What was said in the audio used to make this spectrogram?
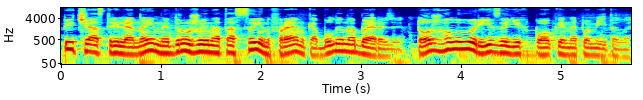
Під час стрілянини дружина та син Френка були на березі, тож головорізи їх поки не помітили.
